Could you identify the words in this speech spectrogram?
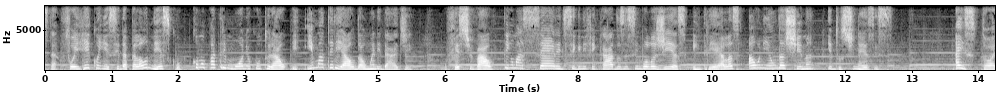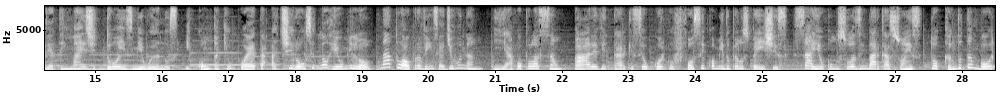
Festa foi reconhecida pela Unesco como Patrimônio Cultural e Imaterial da Humanidade. O festival tem uma série de significados e simbologias, entre elas a união da China e dos chineses. A história tem mais de dois mil anos e conta que um poeta atirou-se no rio Milô, na atual província de Hunan, e a população, para evitar que seu corpo fosse comido pelos peixes, saiu com suas embarcações tocando tambor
